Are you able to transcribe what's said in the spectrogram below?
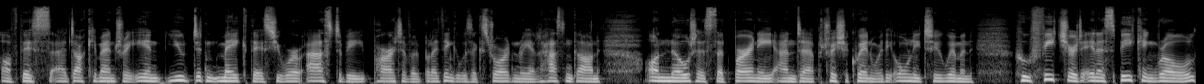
of this uh, documentary. Ian, you didn't make this, you were asked to be part of it, but I think it was extraordinary and it hasn't gone unnoticed that Bernie and uh, Patricia Quinn were the only two women who featured in a speaking role.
